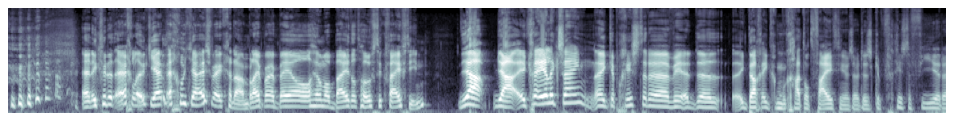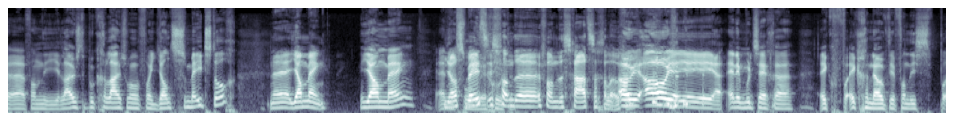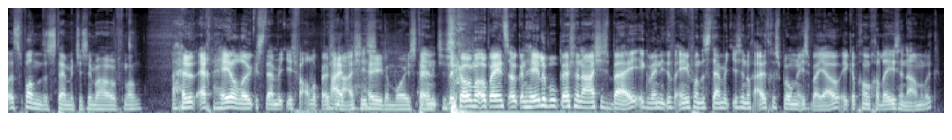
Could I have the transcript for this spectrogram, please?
en ik vind het erg leuk. Jij hebt echt goed je huiswerk gedaan. Blijkbaar ben je al helemaal bij tot hoofdstuk 15. Ja, ja, ik ga eerlijk zijn. Ik heb gisteren weer de... Ik dacht, ik ga tot 15 of zo. Dus ik heb gisteren vier eh, van die luisterboeken geluisterd van- Jan Smeets, toch? Nee, Jan Meng. Jan Meng. En Jan Smeets is van de, van de schaatsen, geloof ik. Oh ja, oh ja, ja, ja, ja. En ik moet zeggen, ik, ik genoot weer van die sp- spannende stemmetjes in mijn hoofd, man. Hij doet echt hele leuke stemmetjes voor alle personages. hele mooie stemmetjes. En er komen opeens ook een heleboel personages bij. Ik weet niet of een van de stemmetjes er nog uitgesprongen is bij jou. Ik heb gewoon gelezen namelijk.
